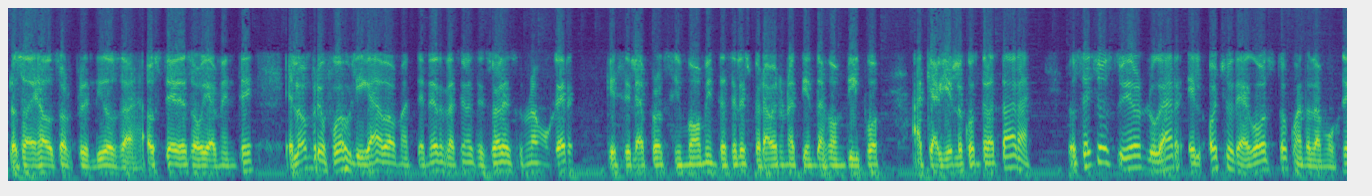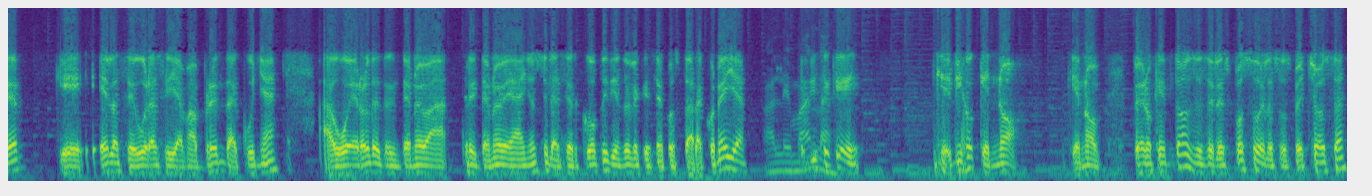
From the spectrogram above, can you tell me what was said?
los ha dejado sorprendidos a, a ustedes, obviamente. El hombre fue obligado a mantener relaciones sexuales con una mujer que se le aproximó mientras él esperaba en una tienda Home Depot a que alguien lo contratara. Los hechos tuvieron lugar el 8 de agosto cuando la mujer que él asegura se llama Brenda Acuña, Agüero de 39, 39 años, se le acercó pidiéndole que se acostara con ella. Dice que, que dijo que no, que no, pero que entonces el esposo de la sospechosa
